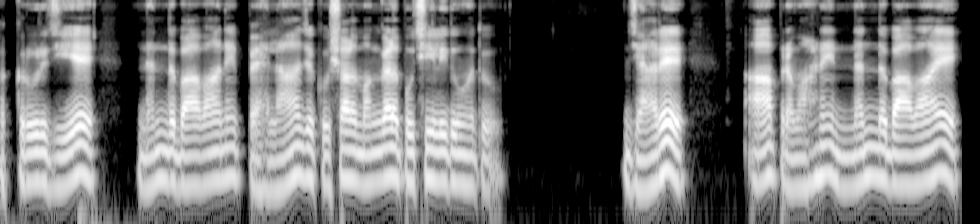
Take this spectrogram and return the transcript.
અક્રૂરજીએ નંદ બાવાને પહેલાં જ કુશળ મંગળ પૂછી લીધું હતું. જ્યારે આ પ્રમાણે નંદ બાવાએ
